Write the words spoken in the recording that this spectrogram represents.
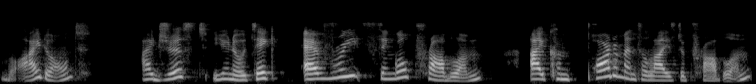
Well i don't I just, you know, take every single problem, I compartmentalize the problem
